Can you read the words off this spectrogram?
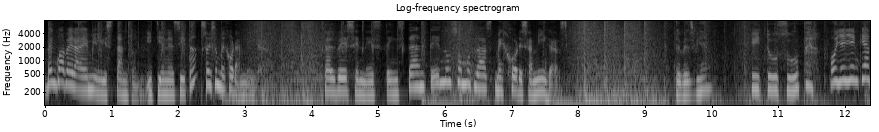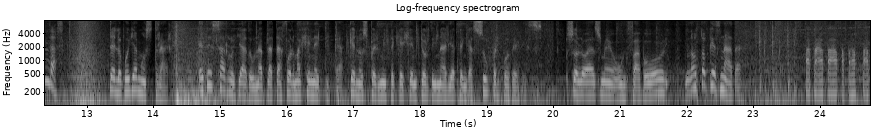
Vengo a ver a Emily Stanton. ¿Y tienes cita? Soy su mejor amiga. Tal vez en este instante no somos las mejores amigas. ¿Te ves bien? Y tú súper. Oye, ¿y en qué andas? Te lo voy a mostrar. He desarrollado una plataforma genética que nos permite que gente ordinaria tenga superpoderes. Solo hazme un favor. No toques nada. Pa, pa, pa, pa,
